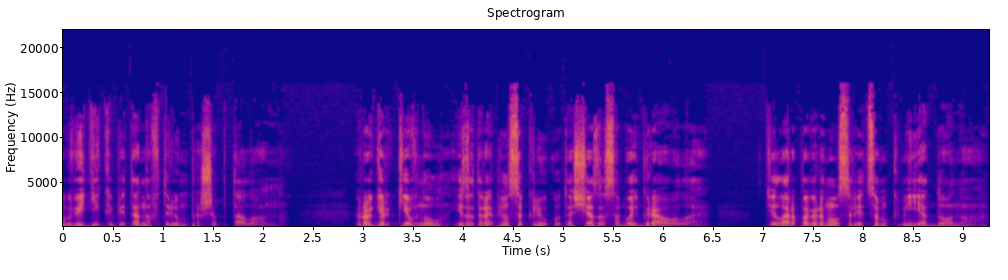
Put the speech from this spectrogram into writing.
«Уведи капитана в трюм», – прошептал он. Рогер кивнул и заторопился к люку, таща за собой Граула. Тилар повернулся лицом к Миядону.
